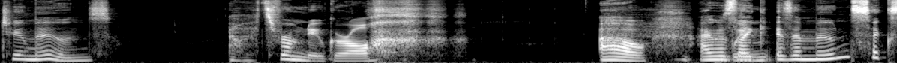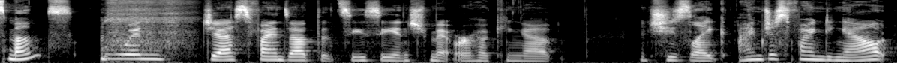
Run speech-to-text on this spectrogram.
Two moons. oh, it's from New Girl. Oh, I was When- like, is a moon six months? when Jess finds out that Cece and Schmidt were hooking up, and she's like, "I'm just finding out."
